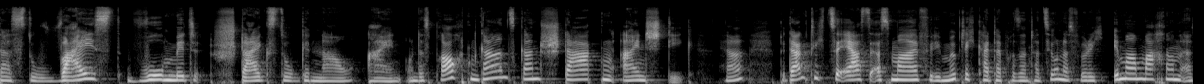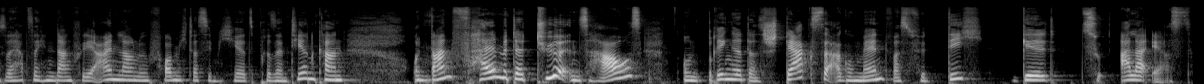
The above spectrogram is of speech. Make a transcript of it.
dass du weißt, womit steigst du genau ein. Und es braucht einen ganz, ganz starken Einstieg. Ja, bedanke dich zuerst erstmal für die Möglichkeit der Präsentation. Das würde ich immer machen. Also herzlichen Dank für die Einladung. Ich freue mich, dass ich mich hier jetzt präsentieren kann. Und dann fall mit der Tür ins Haus und bringe das stärkste Argument, was für dich gilt zuallererst.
